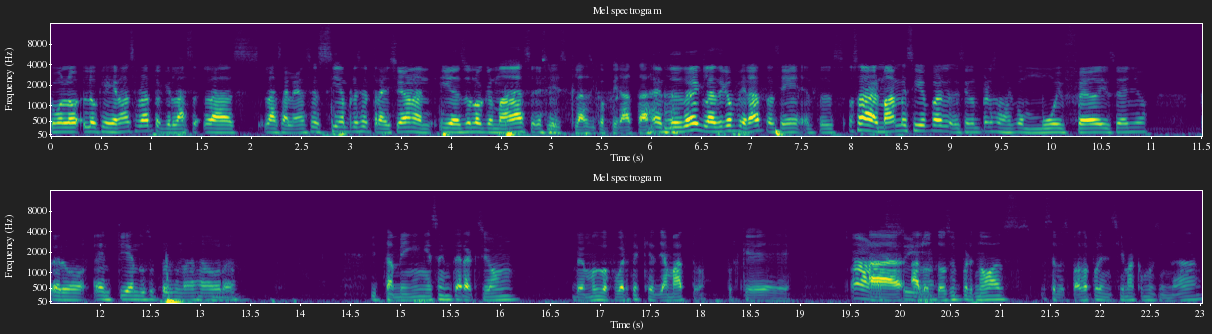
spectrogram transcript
como lo, lo que dijeron hace rato, que las, las, las alianzas siempre se traicionan y eso es lo que más hace. Sí, es clásico pirata. Entonces, ve, clásico pirata, sí. Entonces, o sea, el man me sigue pareciendo un personaje con muy feo diseño, pero entiendo su personaje ahora. Y también en esa interacción vemos lo fuerte que es Yamato, porque Ah, a, sí. a los dos supernovas se los pasa por encima como si nada.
